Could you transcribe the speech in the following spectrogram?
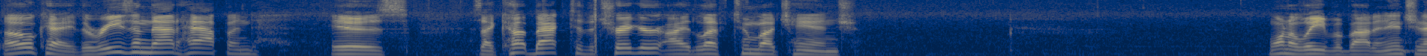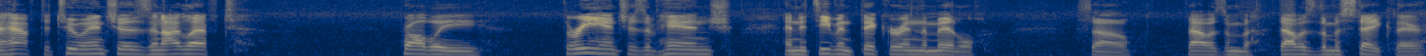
Okay, the reason that happened is as I cut back to the trigger, I had left too much hinge. want to leave about an inch and a half to two inches and I left probably three inches of hinge and it's even thicker in the middle. So that was, a, that was the mistake there.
